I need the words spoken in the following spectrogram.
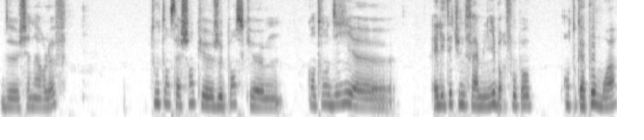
de Shanna Orloff, tout en sachant que je pense que hum, quand on dit euh, elle était une femme libre, faut pas, en tout cas pour moi,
